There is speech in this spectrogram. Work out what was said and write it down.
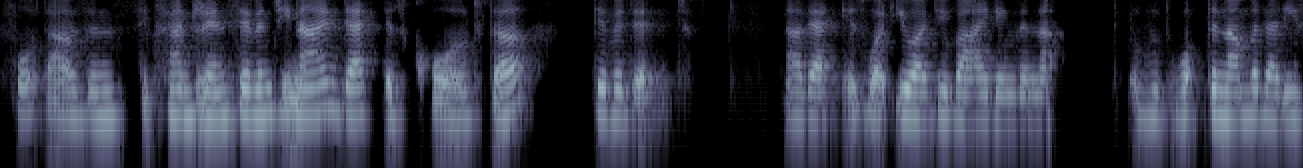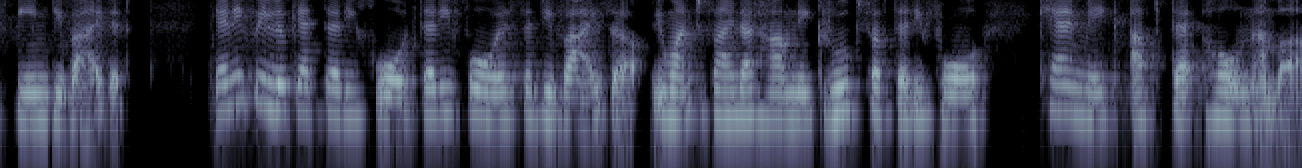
4,679. That is called the dividend. Now, that is what you are dividing the, the number that is being divided. Then if we look at 34, 34 is the divisor. We want to find out how many groups of 34 can make up that whole number.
